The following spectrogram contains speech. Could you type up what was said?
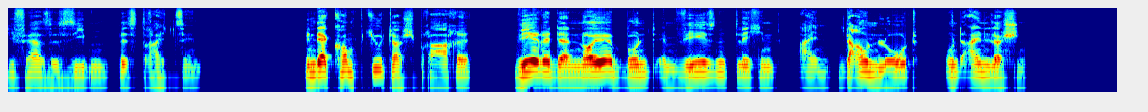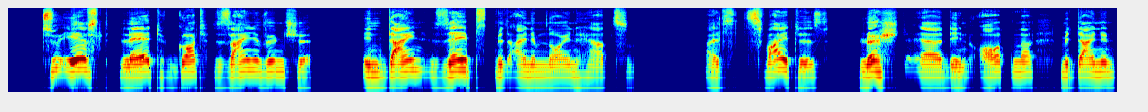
die Verse 7 bis 13. In der Computersprache wäre der neue Bund im Wesentlichen ein Download und ein Löschen. Zuerst lädt Gott seine Wünsche in dein Selbst mit einem neuen Herzen. Als zweites löscht er den Ordner mit deinen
